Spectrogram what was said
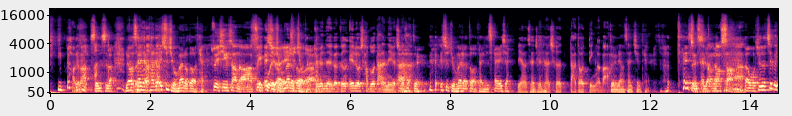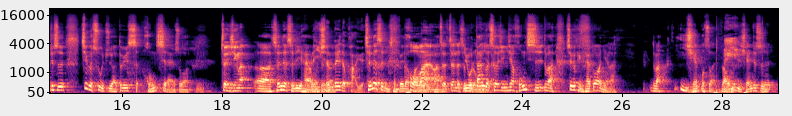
好的吧？神奇了。然后猜一下它的 H 九卖了多少台？最新上的啊，最贵 H9 的卖了 H 多少台九啊，就是那个跟 A 六差不多大的那个车啊，子，对，H 九卖了多少台？你猜一下。两三千台车达到顶了吧？对，两三千台？太神奇了！刚刚上啊啊！我觉得这个就是这个数据啊，对于红旗来说，振兴了。呃，真的是厉害，里程碑的跨越，真的是里程碑的破万跨越啊！啊这真的是有单个车型，像红旗对吧？这个品牌多少年了，对吧？以前不算对吧？我们以前就是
